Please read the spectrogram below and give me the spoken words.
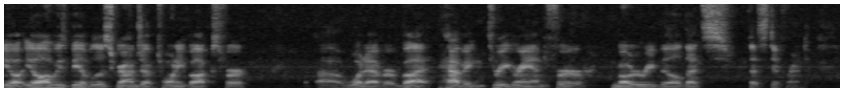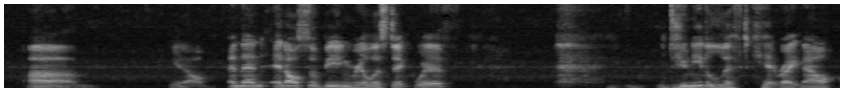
you'll you'll always be able to scrounge up twenty bucks for uh, whatever, but having three grand for motor rebuild that's that's different. Um, you know, and then and also being realistic with. Do you need a lift kit right now?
